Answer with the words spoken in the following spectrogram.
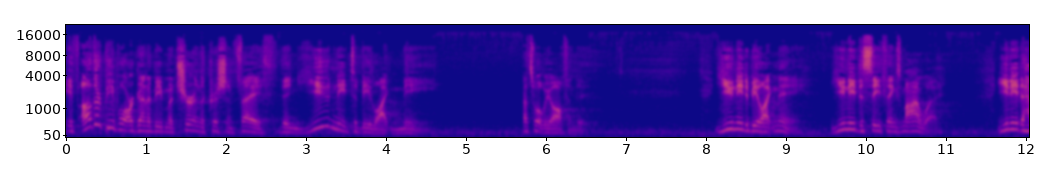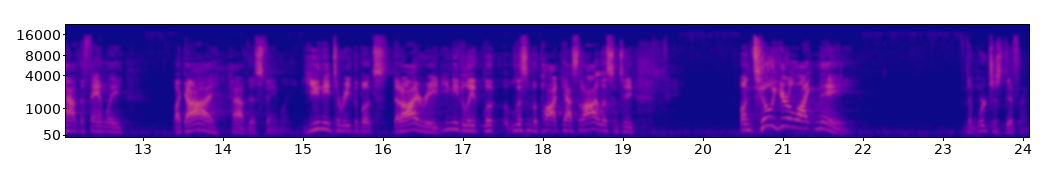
if other people are going to be mature in the Christian faith, then you need to be like me. That's what we often do. You need to be like me. You need to see things my way. You need to have the family like I have this family. You need to read the books that I read. You need to look, listen to the podcasts that I listen to. Until you're like me, then we're just different.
